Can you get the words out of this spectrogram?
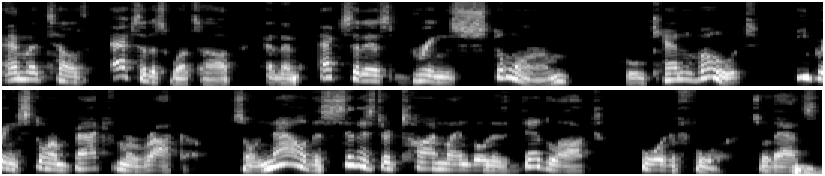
Emma tells Exodus what's up, and then Exodus brings Storm, who can vote. He brings Storm back from Morocco. So now the sinister timeline vote is deadlocked four to four. So that's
